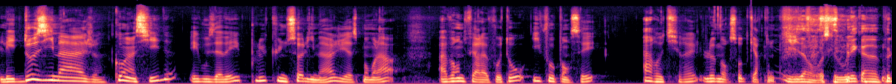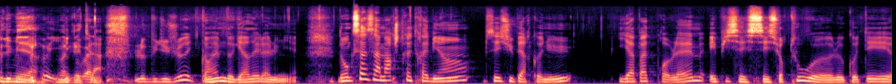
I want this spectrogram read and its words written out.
les deux images coïncident et vous avez plus qu'une seule image. Et à ce moment-là, avant de faire la photo, il faut penser à retirer le morceau de carton. Évidemment, parce que vous voulez quand même un peu de lumière. voilà. Le but du jeu est quand même de garder la lumière. Donc ça, ça marche très très bien, c'est super connu. il n'y a pas de problème. Et puis c'est surtout le côté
